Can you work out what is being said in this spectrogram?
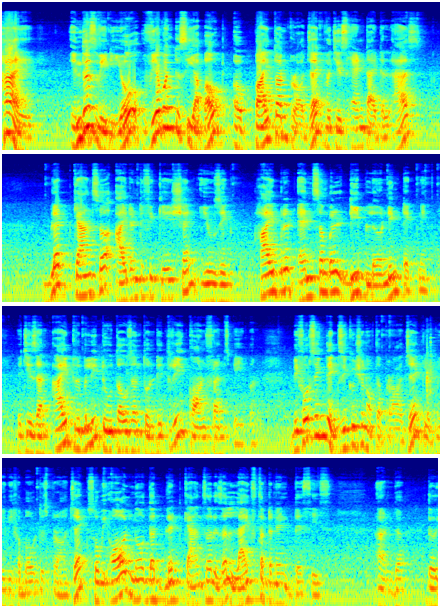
Hi, in this video we are going to see about a Python project which is entitled as Blood Cancer Identification using Hybrid Ensemble Deep Learning Technique which is an IEEE 2023 conference paper. Before seeing the execution of the project, let me brief about this project. So we all know that blood cancer is a life-threatening disease and the,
